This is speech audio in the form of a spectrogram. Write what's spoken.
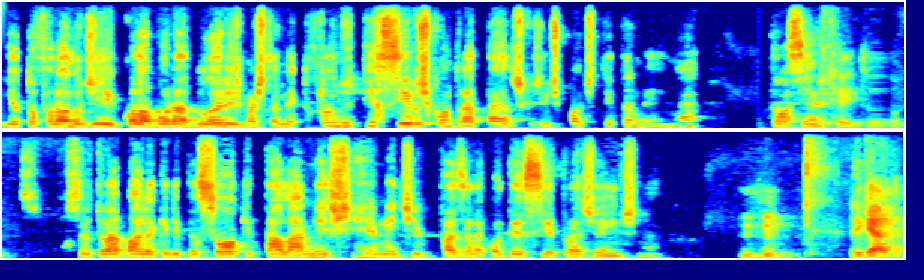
e eu estou falando de colaboradores, mas também estou falando de terceiros contratados, que a gente pode ter também. Né? Então, assim, Perfeito. o trabalho é aquele pessoal que está lá realmente fazendo acontecer para a gente. Né? Uhum. Obrigado.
